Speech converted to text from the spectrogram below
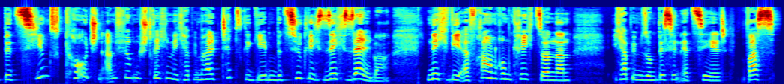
Beziehungscoach in Anführungsstrichen. Ich habe ihm halt Tipps gegeben bezüglich sich selber. Nicht wie er Frauen rumkriegt, sondern ich habe ihm so ein bisschen erzählt, was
